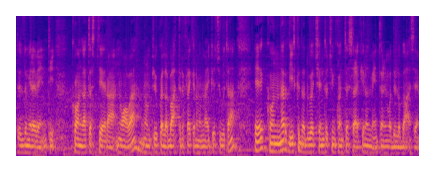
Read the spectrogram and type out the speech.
del 2020 con la tastiera nuova, non più quella Butterfly che non mi è mai piaciuta, e con un hard disk da 256 finalmente nel modello base,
